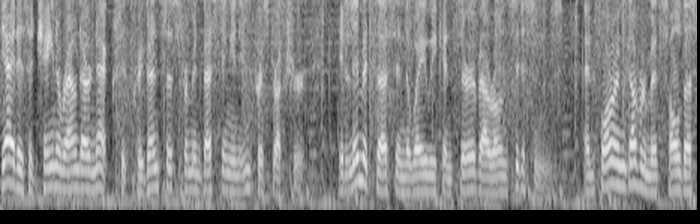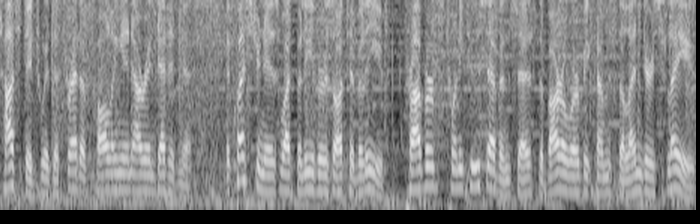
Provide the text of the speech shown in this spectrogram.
Debt is a chain around our necks. It prevents us from investing in infrastructure. It limits us in the way we can serve our own citizens and foreign governments hold us hostage with the threat of calling in our indebtedness. The question is what believers ought to believe. Proverbs 22:7 says the borrower becomes the lender's slave.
